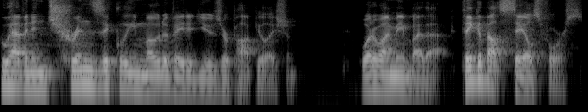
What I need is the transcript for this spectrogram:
who have an intrinsically motivated user population. What do I mean by that? Think about Salesforce.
